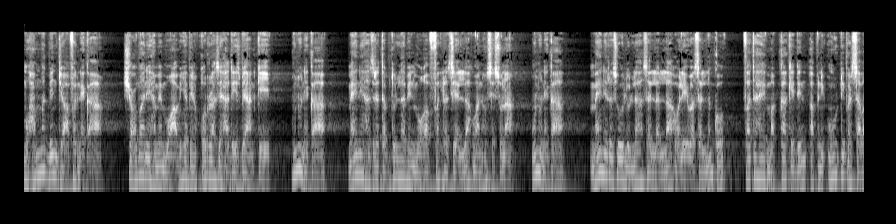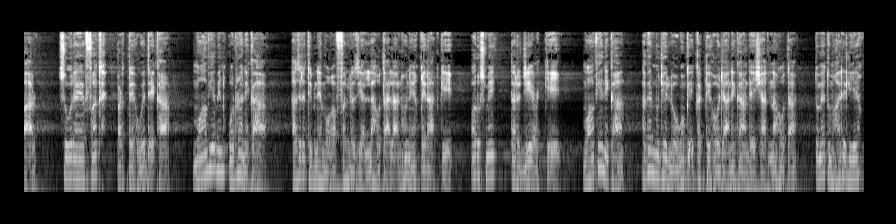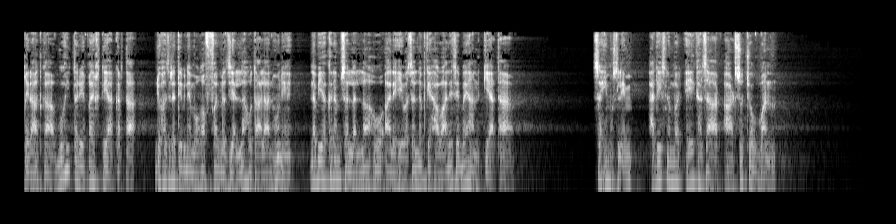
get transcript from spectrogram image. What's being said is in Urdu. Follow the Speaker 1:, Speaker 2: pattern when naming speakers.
Speaker 1: محمد بن جعفر نے کہا، شعبہ نے ہمیں معاویہ بن قرہ سے حدیث بیان کی۔ انہوں نے کہا، میں نے حضرت عبداللہ بن مغفل رضی اللہ عنہ سے سنا۔ انہوں نے کہا، میں نے رسول اللہ صلی اللہ علیہ وسلم کو فتح مکہ کے دن اپنی اونٹی پر سوار سورہ فتح پڑھتے ہوئے دیکھا۔ معاویہ بن قرہ نے کہا، حضرت ابن مغفل رضی اللہ تعالیٰ عنہ نے قرات کی اور اس میں ترجیع کی۔ معاویہ نے کہا اگر مجھے لوگوں کے اکٹھے ہو جانے کا اندیشہ نہ ہوتا، تو میں تمہارے لیے قرات کا وہی طریقہ اختیار کرتا، جو حضرت ابن مغفل رضی اللہ تعالیٰ عنہ نے نبی اکرم صلی اللہ علیہ وسلم کے حوالے سے بیان کیا تھا۔ صحیح مسلم، حدیث نمبر 1854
